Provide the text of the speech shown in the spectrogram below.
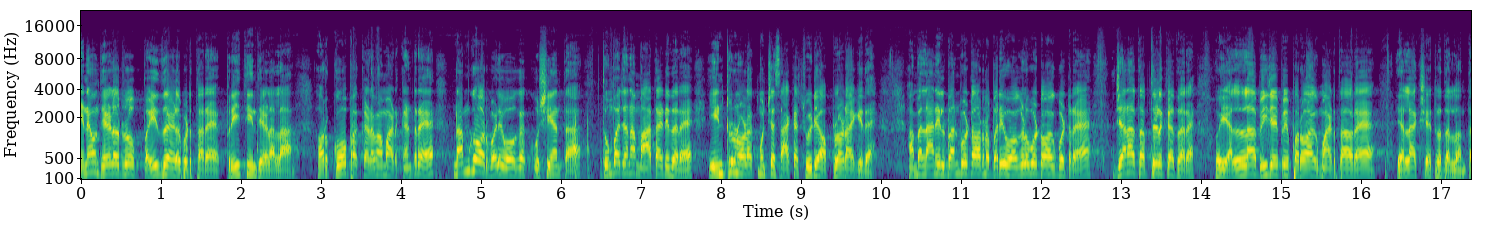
ಏನೇ ಒಂದು ಹೇಳಿದ್ರು ಬೈದು ಹೇಳ್ಬಿಡ್ತಾರೆ ಪ್ರೀತಿಯಿಂದ ಹೇಳಲ್ಲ. ಅವ್ರ ಕೋಪ ಕಡಿಮೆ ಮಾಡ್ಕೊಂಡ್ರೆ ನಮಗೂ ಅವ್ರ ಬಳಿ ಹೋಗೋಕೆ ಖುಷಿ ಅಂತ ತುಂಬ ಜನ ಮಾತಾಡಿದ್ದಾರೆ. ಇಂಟ್ರೂ ನೋಡೋಕೆ ಮುಂಚೆ ಸಾಕಷ್ಟು ವೀಡಿಯೋ ಅಪ್ಲೋಡ್ ಆಗಿದೆ. ಆಮೇಲೆ ನಾನಿಲ್ಲಿ ಬಂದ್ಬಿಟ್ಟು ಅವ್ರನ್ನ ಬರೀ ಹೊಗಳ್ಬಿಟ್ಟು ಹೋಗ್ಬಿಟ್ರೆ ಜನ ತಪ್ಪು ತಿಳ್ಕೊತಾರೆ. ಓ, ಎಲ್ಲ ಬಿ ಜೆ ಪಿ ಪರವಾಗಿ ಮಾಡ್ತಾವ್ರೆ, ಎಲ್ಲ ಕ್ಷೇತ್ರದಲ್ಲೂ ಅಂತ.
